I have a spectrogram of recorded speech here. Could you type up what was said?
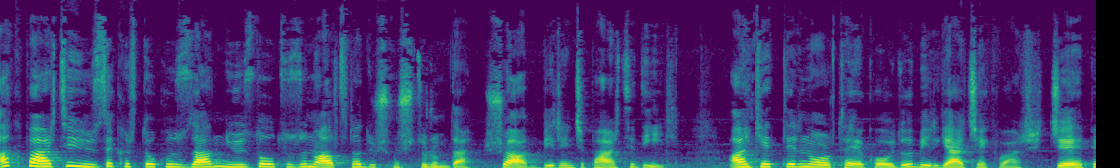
AK Parti %49'dan %30'un altına düşmüş durumda. Şu an birinci parti değil. Anketlerin ortaya koyduğu bir gerçek var. CHP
